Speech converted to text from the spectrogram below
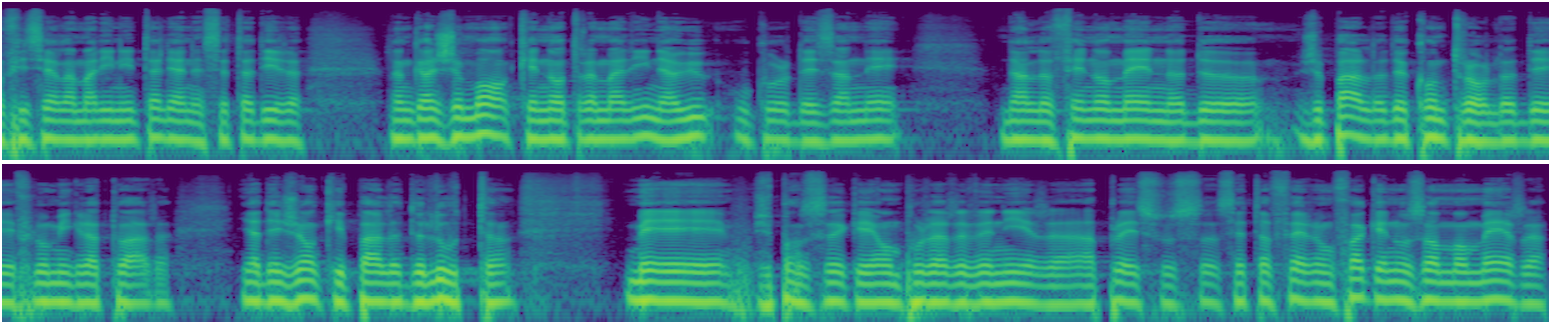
officier de la marine italienne, c'est-à-dire l'engagement que notre marine a eu au cours des années dans le phénomène de, je parle de contrôle des flux migratoires. Il y a des gens qui parlent de lutte, mais je pense qu'on pourra revenir après sur cette affaire. Une fois que nous sommes en mer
